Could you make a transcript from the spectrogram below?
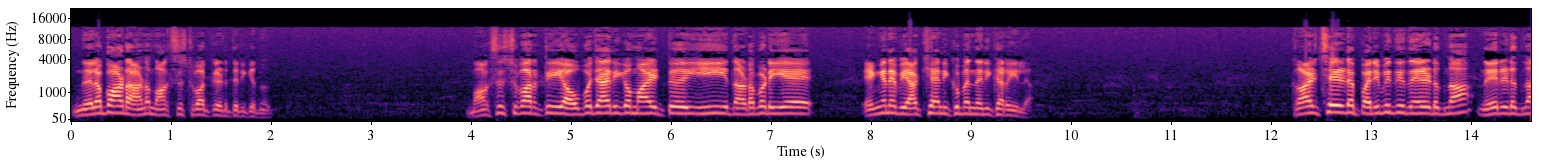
നിലപാടാണ് മാർക്സിസ്റ്റ് പാർട്ടി എടുത്തിരിക്കുന്നത്. മാർക്സിസ്റ്റ് പാർട്ടി ഔപചാരികമായിട്ട് ഈ നടപടിയെ എങ്ങനെ വ്യാഖ്യാനിക്കുമെന്ന് എനിക്കറിയില്ല. കാഴ്ചയുടെ പരിമിതി നേരിടുന്ന നേരിടുന്ന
